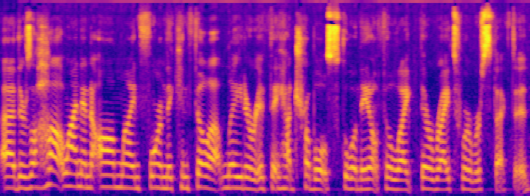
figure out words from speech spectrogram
uh, there's a hotline and an online form they can fill out later if they had trouble at school and they don't feel like their rights were respected.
